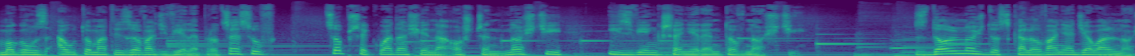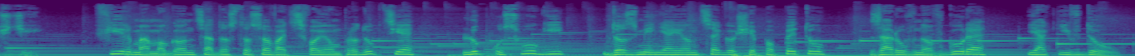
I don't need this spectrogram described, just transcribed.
mogą zautomatyzować wiele procesów, co przekłada się na oszczędności i zwiększenie rentowności. Zdolność do skalowania działalności. Firma mogąca dostosować swoją produkcję lub usługi do zmieniającego się popytu zarówno w górę, jak i w dół.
